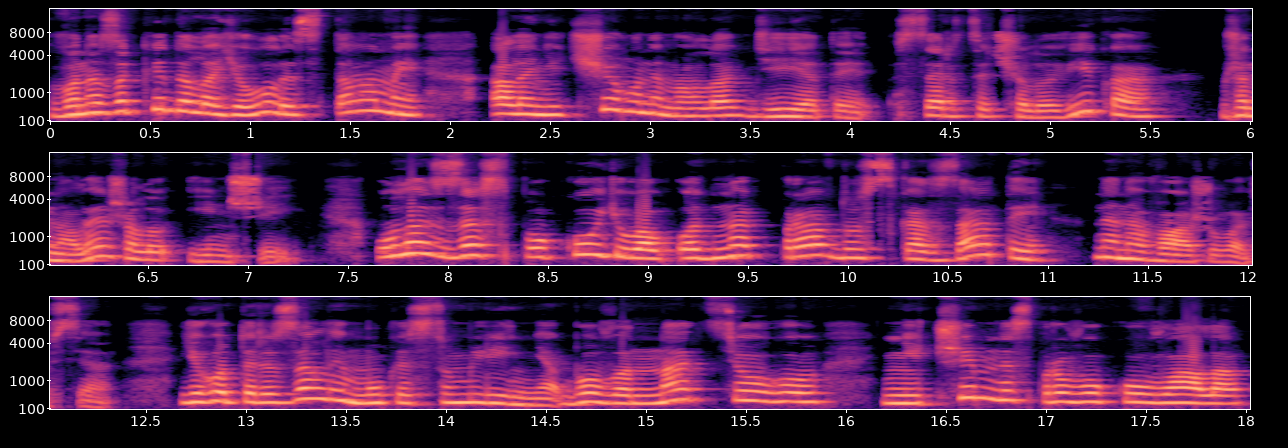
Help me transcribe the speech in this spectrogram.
Вона закидала його листами, але нічого не могла вдіяти. Серце чоловіка вже належало іншій. Улас заспокоював, однак правду сказати не наважувався. Його терзали муки сумління, бо вона цього нічим не спровокувала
